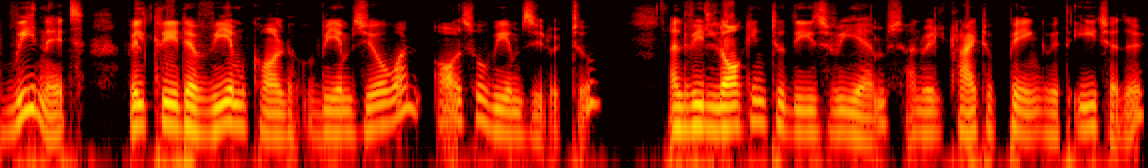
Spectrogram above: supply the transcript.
VNet we'll create a VM called VM01 also VM02 and we log into these VMs and we'll try to ping with each other.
